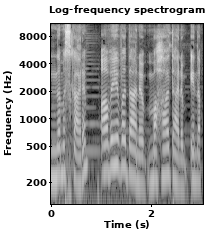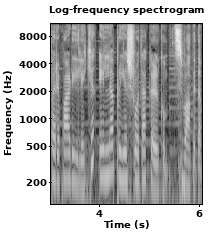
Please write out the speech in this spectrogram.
നമസ്കാരം. അവയവദാനം മഹാദാനം എന്ന പരിപാടിയിലേക്ക് എല്ലാ പ്രിയ ശ്രോതാക്കൾക്കും സ്വാഗതം.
